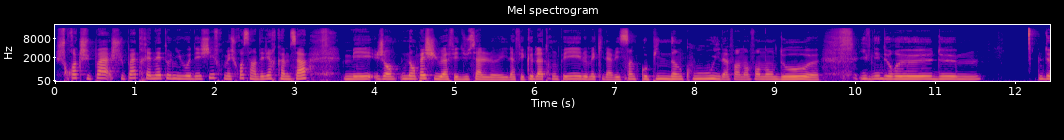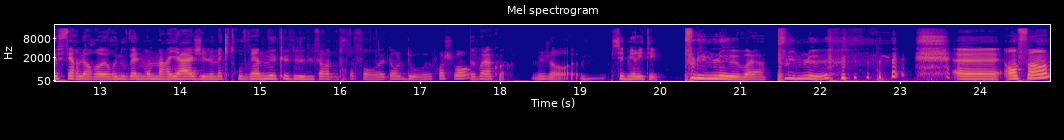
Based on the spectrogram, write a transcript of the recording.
Je crois que je suis pas, suis pas très nette au niveau des chiffres, mais je crois que c'est un délire comme ça. Mais n'empêche, il lui a fait du sale. Il a fait que de la tromper. Le mec, il avait cinq copines d'un coup. Il a fait un enfant dans le dos. euh, il venait de de faire leur euh, renouvellement de mariage et le mec il trouve rien de mieux que de lui faire un autre enfant euh, dans le dos euh, franchement. Voilà quoi. Genre c'est mérité. Plume-le voilà. Plume-le. Enfin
